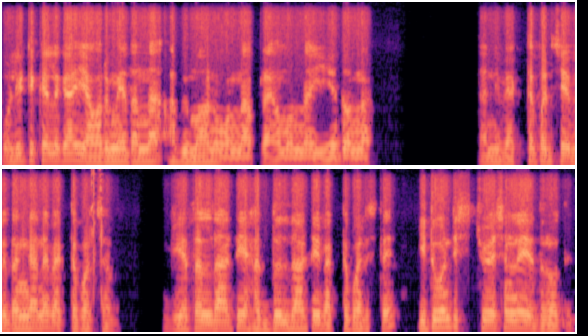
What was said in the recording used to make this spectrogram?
పొలిటికల్గా ఎవరి మీదన్నా అభిమానం ఉన్నా ప్రేమ ఉన్నా ఏదున్నా దాన్ని వ్యక్తపరిచే విధంగానే వ్యక్తపరచాలి. గీతలు దాటి హద్దులు దాటి వ్యక్తపరిస్తే ఇటువంటి సిచ్యువేషన్లే ఎదురవుతాయి.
